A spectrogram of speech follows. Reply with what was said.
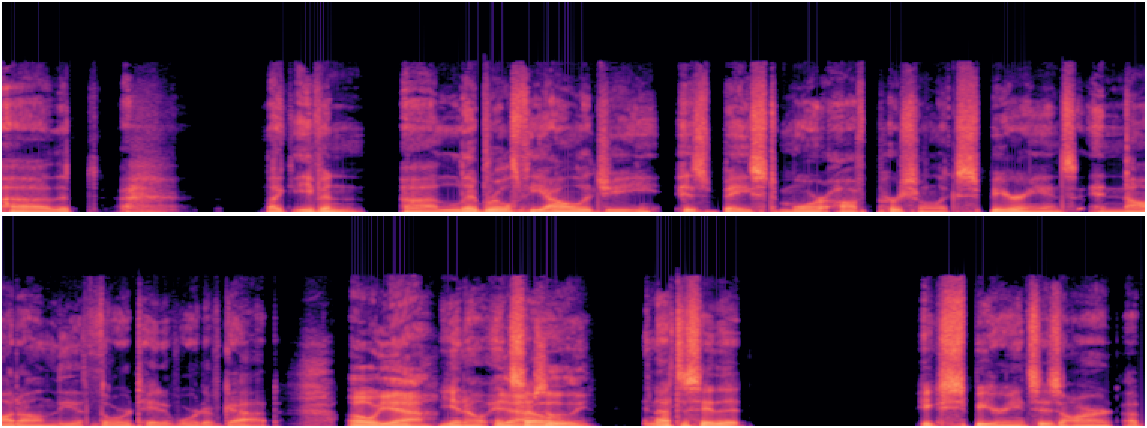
uh, that like even uh, liberal theology is based more off personal experience and not on the authoritative word of God. Oh yeah, You know, and yeah, so absolutely. and not to say that experiences aren't a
